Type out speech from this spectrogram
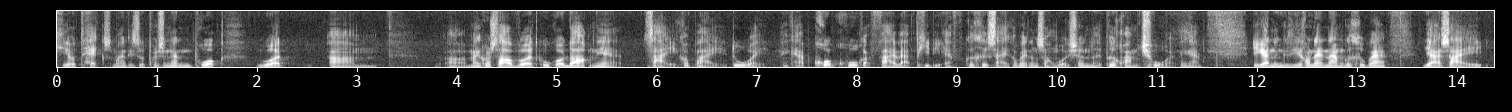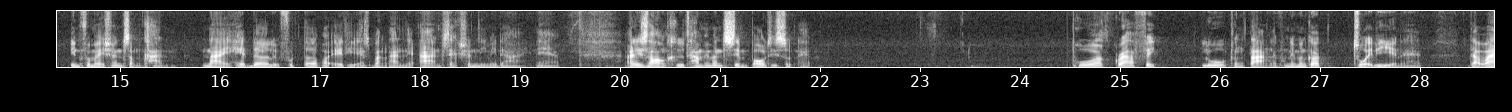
pure text มากที่สุด เพราะฉะนั้นพวก Word Microsoft Word Google Doc เนี่ยใส่เข้าไปด้วยนะครับควบคู่กับไฟล์แบบ PDF ก็คือใส่เข้าไปทั้ง2เวอร์ชันเลยเพื่อความชัวร์นะครับอีกอันหนึ่งที่เขาแนะนำก็คือว่าอย่าใส่ information สำคัญ ใน header หรือ footer เพราะ ATS บางอันเนี่ยอ่าน section นี้ไม่ได้นะครับอันที่ 2 คือทำให้มัน simple ที่สุดนะพวกกราฟิกรูปต่างๆอะไรพวกนี้มันก็สวยดีนะฮะแต่ว่า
